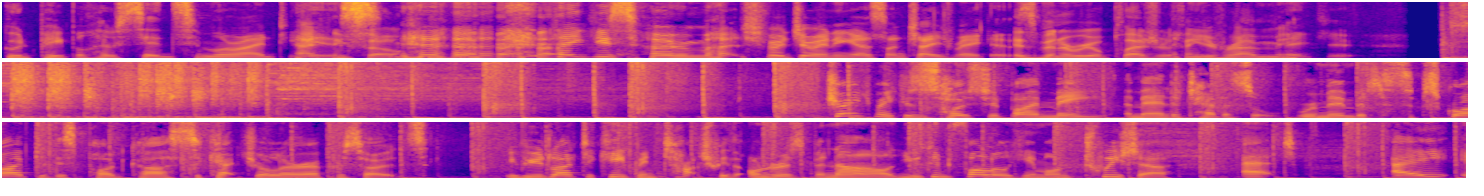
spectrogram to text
Good people have said similar ideas. I think so. Thank you so much for joining us on Changemakers. It's been a real pleasure. Thank you for having me. Thank you. Changemakers is hosted by me, Amanda Tattersall. Remember to subscribe to this podcast to catch all our episodes. If you'd like to keep in touch with Andres Bernal, you can follow him on Twitter at A-N-D-R-E-S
